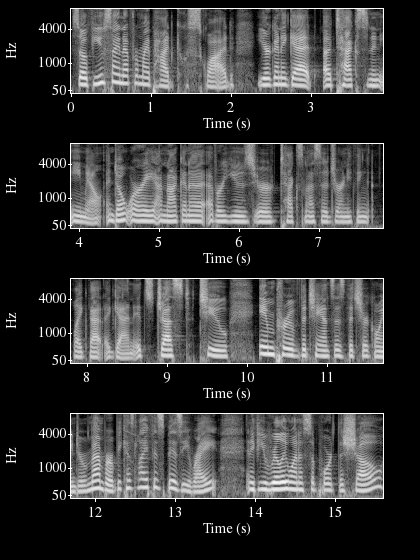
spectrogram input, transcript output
So if you sign up for my pod squad, you're going to get a text and an email. And don't worry, I'm not going to ever use your text message or anything like that again. It's just to improve the chances that you're going to remember because life is busy, right? And if you really want to support the show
